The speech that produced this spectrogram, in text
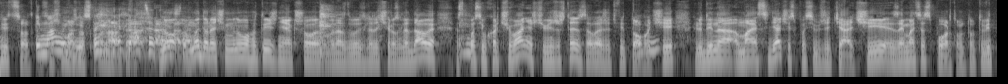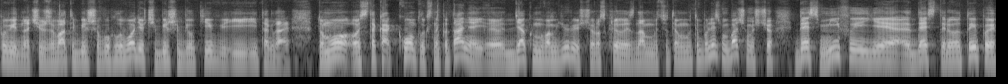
Відсотки. Це ж можна сконати. Ну, ми, до речі, минулого тижня, якщо ви нас дивились, глядачі розглядали, спосіб харчування, що він же ж теж залежить від того, чи людина має сидячий спосіб життя, чи займається спортом. Тобто, відповідно, чи вживати більше вуглеводів, чи більше білків і, і так далі. Тому ось таке комплексне питання. Е, Дякуємо вам, Юрію, що розкрили з нами цю тему метаболізму. Бачимо, що десь міфи є, десь стереотипи,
